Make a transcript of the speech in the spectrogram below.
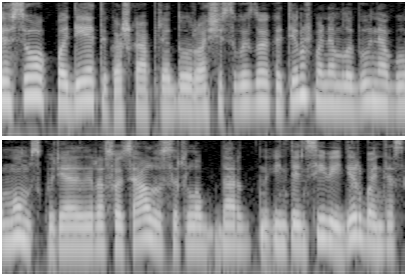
tiesiog padėti kažką prie durų. Aš įsivaizduoju, kad tiem žmonėm labiau negu mums, kurie yra socialūs ir lab, dar intensyviai dirbantis,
